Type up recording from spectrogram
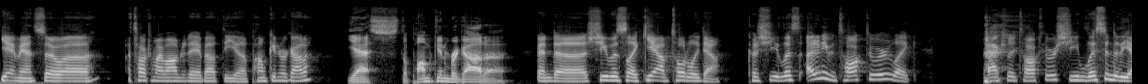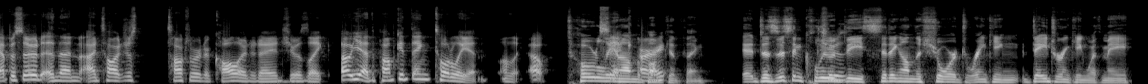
Yeah, man. So uh, I talked to my mom today about the uh, pumpkin regatta, Yes, the Pumpkin Regatta. and uh, she was like, "Yeah, I'm totally down." Because she list, I didn't even talk to her. Like, actually talk to her. She listened to the episode, and then I talked just talked to her to call her today, and she was like, "Oh yeah, the pumpkin thing, totally in." I was like, "Oh, Totally in on the all right. pumpkin thing. Uh, Does this include was- the sitting on the shore drinking, day drinking with me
